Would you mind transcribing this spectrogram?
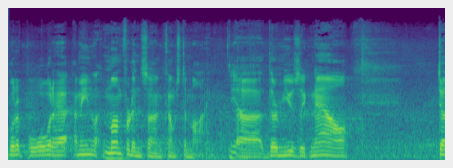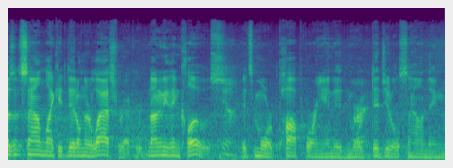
what what would ha- I mean? Like Mumford and Son comes to mind. Yeah. Uh, their music now doesn't sound like it did on their last record. Not anything close. Yeah. It's more pop oriented, more Right. digital sounding,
